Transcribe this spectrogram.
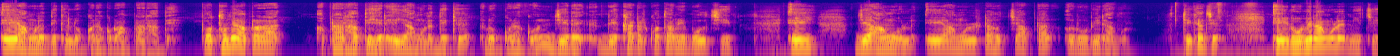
এই আঙুলের দিকে লক্ষ্য রাখুন আপনার হাতে। প্রথমে আপনারা আপনার হাতের এই আঙুলের দিকে লক্ষ্য রাখুন। যে রেখাটার কথা আমি বলছি, এই যে আঙুল, এই আঙুলটা হচ্ছে আপনার রবির আঙুল, ঠিক আছে? এই রবির আঙুলের নিচে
